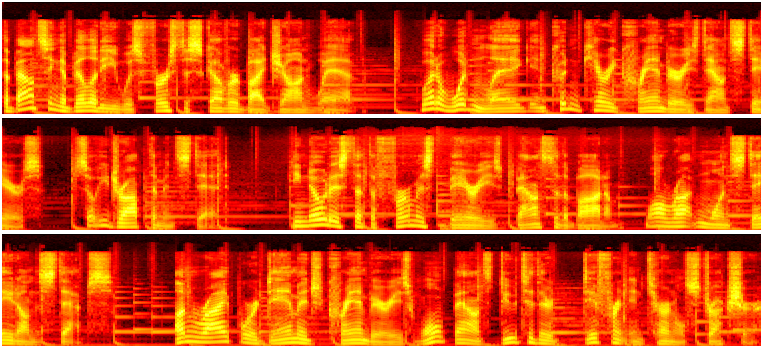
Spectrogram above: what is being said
The bouncing ability was first discovered by John Webb, who had a wooden leg and couldn't carry cranberries downstairs, so he dropped them instead. He noticed that the firmest berries bounced to the bottom, while rotten ones stayed on the steps. Unripe or damaged cranberries won't bounce due to their different internal structure.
